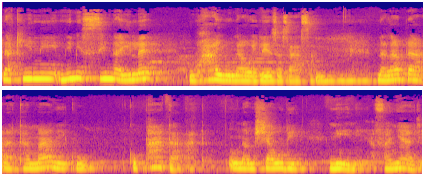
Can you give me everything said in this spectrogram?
lakini mimi sina ile uhai unaoeleza sasa mm. Na labda anatamani ku, kupata unamshauri nini afanyaje?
